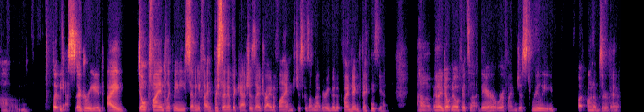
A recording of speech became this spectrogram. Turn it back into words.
Um, but yes, agreed. I don't find like maybe 75% of the caches I try to find just because I'm not very good at finding things yet. Um, and I don't know if it's not there or if I'm just really uh, unobservant.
